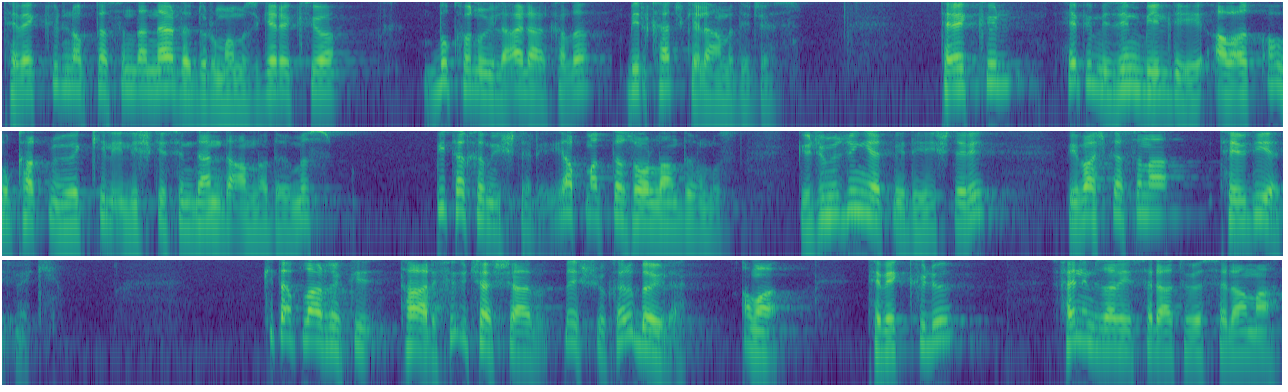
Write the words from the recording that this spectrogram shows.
tevekkül noktasında nerede durmamız gerekiyor? Bu konuyla alakalı birkaç kelam edeceğiz. Tevekkül hepimizin bildiği avukat müvekkil ilişkisinden de anladığımız bir takım işleri, yapmakta zorlandığımız, gücümüzün yetmediği işleri bir başkasına tevdi etmek. Kitaplardaki tarifi üç aşağı beş yukarı böyle. Ama tevekkülü Efendimiz Aleyhisselatü Vesselam'a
